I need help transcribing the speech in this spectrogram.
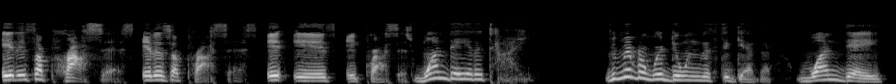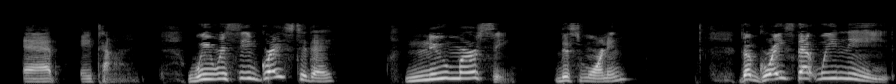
It is a process. It is a process. It is a process. One day at a time. Remember, we're doing this together, one day at a time. We receive grace today, new mercy this morning. The grace that we need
